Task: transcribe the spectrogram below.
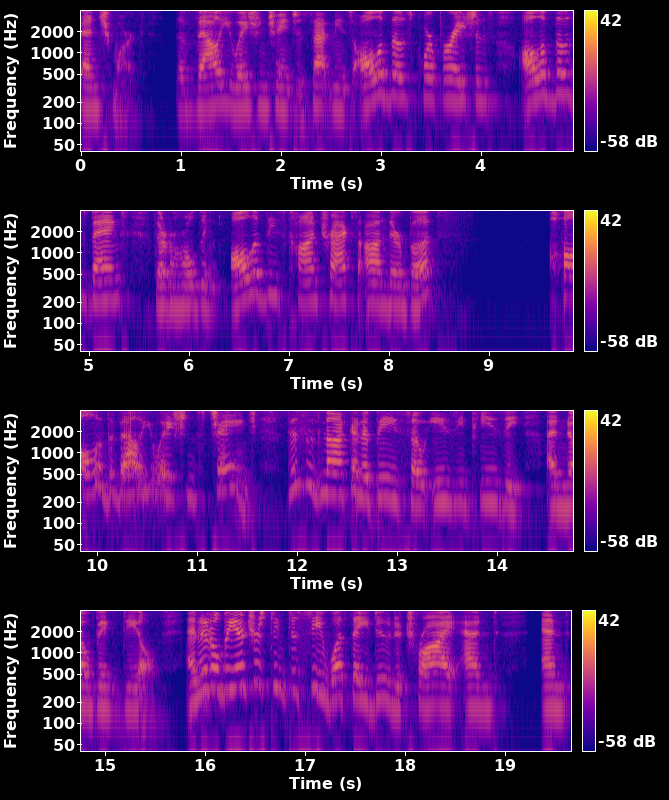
benchmark. The valuation changes. That means all of those corporations, all of those banks that are holding all of these contracts on their books, all of the valuations change. This is not going to be so easy peasy and no big deal. And it'll be interesting to see what they do to try and and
